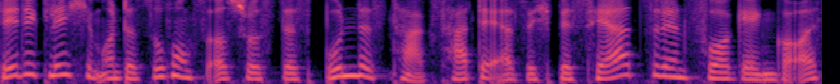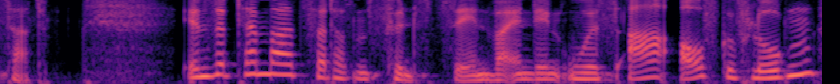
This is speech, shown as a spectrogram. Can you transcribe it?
Lediglich im Untersuchungsausschuss des Bundestags hatte er sich bisher zu den Vorgängen geäußert. Im September 2015 war in den USA aufgeflogen,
